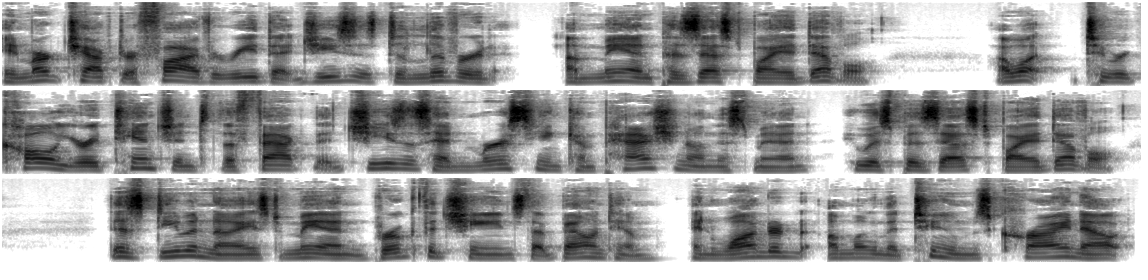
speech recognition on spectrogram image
In Mark chapter 5, we read that Jesus delivered a man possessed by a devil. I want to recall your attention to the fact that Jesus had mercy and compassion on this man who was possessed by a devil. This demonized man broke the chains that bound him and wandered among the tombs, crying out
